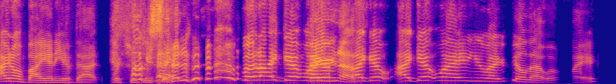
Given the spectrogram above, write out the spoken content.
I don't buy any of that what you just said. but I get why Fair you, enough. I get I get why you might feel that way.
